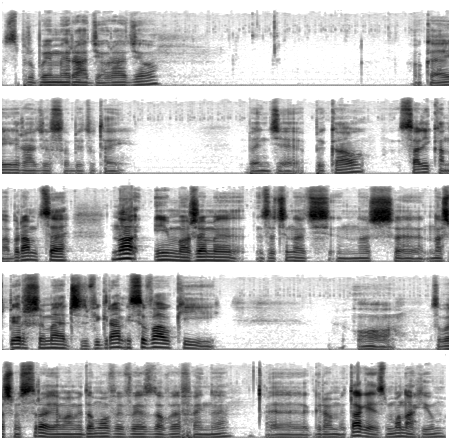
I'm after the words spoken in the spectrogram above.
Spróbujemy radio, radio. Ok, radio sobie tutaj będzie pykał. Salika na bramce. No i możemy zaczynać nasze, nasz pierwszy mecz z Wigrami Suwałki. O, zobaczmy stroje. Mamy domowe, wyjazdowe, fajne. E, gramy, tak jest, Monachium,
